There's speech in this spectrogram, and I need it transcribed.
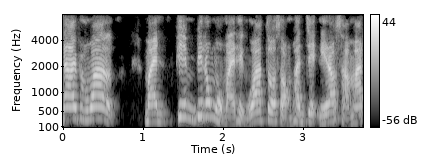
ได้เพราะว่าหมายพี่พี่ต้องหมูหมายถึงว่าตัวสองพันเจ็ดนี้เราสามารถ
